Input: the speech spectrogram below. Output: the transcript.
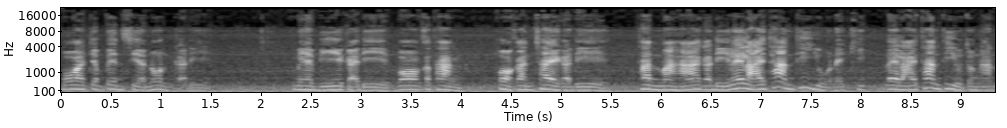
บว่าจะเป็นเสียนนก็ดี แม่บีก็ดี บอกระทั่งพ่อกันชัยก็ดี ท่านมหาก็ดี หลาย ๆ ท่านที่อยู่ในคลิป หลาย ๆ ท่านที่อยู่ตรงนั้น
